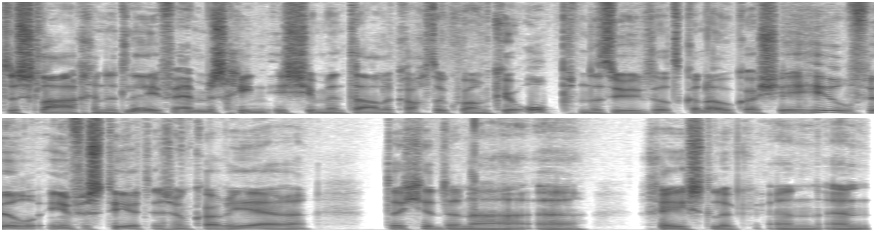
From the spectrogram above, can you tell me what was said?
te, slagen in het leven. En misschien is je mentale kracht ook wel een keer op natuurlijk. Dat kan ook. Als je heel veel investeert in zo'n carrière... dat je daarna uh, geestelijk en, en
